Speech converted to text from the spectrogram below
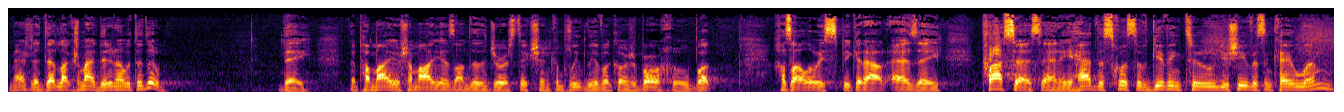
Imagine a deadlock Shemayim, they didn't know what to do. They. The Pamaya Shemaya is under the jurisdiction completely of Akash Baruch Hu, but Chazal always speak it out as a process, and he had the schus of giving to yeshivas and kalim,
